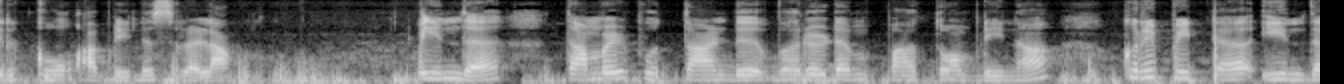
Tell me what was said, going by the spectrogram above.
இருக்கும் அப்படின்னு சொல்லலாம். இந்த தமிழ் புத்தாண்டு வருடம் பார்த்தோம் அப்படின்னா குறிப்பிட்ட இந்த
